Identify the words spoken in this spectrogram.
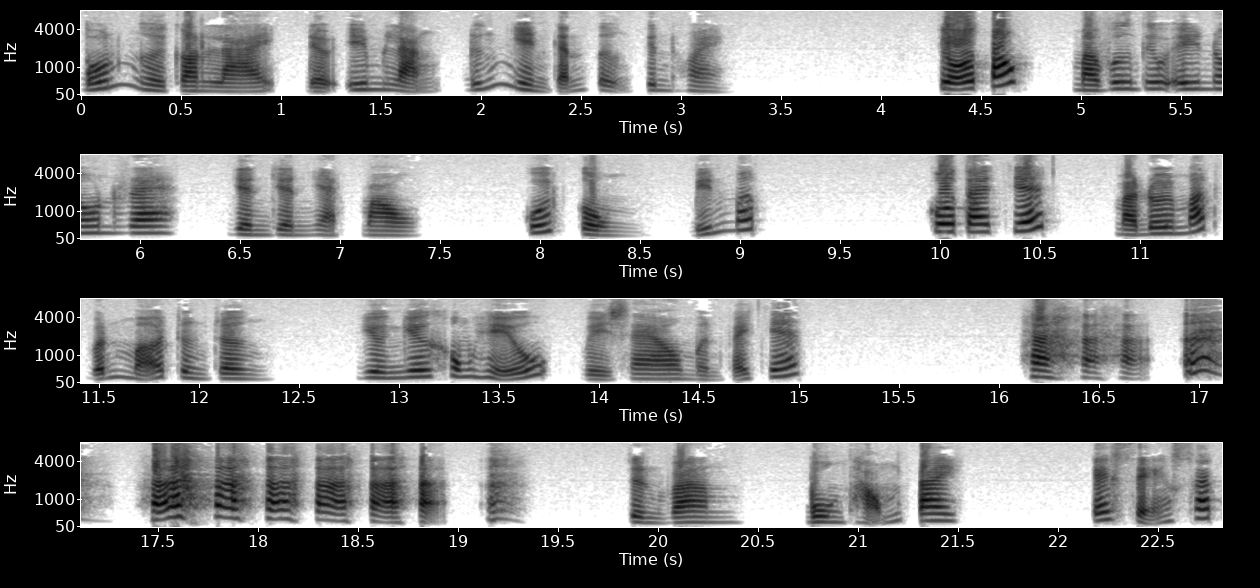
Bốn người còn lại đều im lặng đứng nhìn cảnh tượng kinh hoàng. Chỗ tóc mà vương tiêu y nôn ra dần dần nhạt màu, cuối cùng biến mất. Cô ta chết mà đôi mắt vẫn mở trừng trừng, dường như không hiểu vì sao mình phải chết. Ha. Ha ha ha ha ha ha. Trình văn buông thõng tay cái xẻng sách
